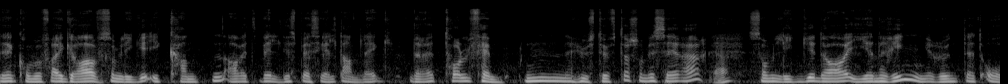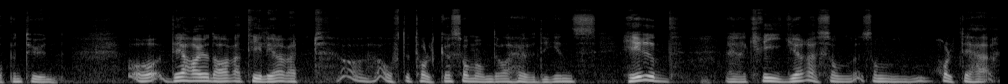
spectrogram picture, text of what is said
den kommer fra ei grav som ligger i kanten av et veldig spesielt anlegg. Det er 12-15 hustufter som vi ser her, ja. som ligger da i en ring rundt et åpent tun. Og Det har jo da vært, tidligere vært ofte tolket som om det var høvdingens hird eller krigere som, som holdt til her.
